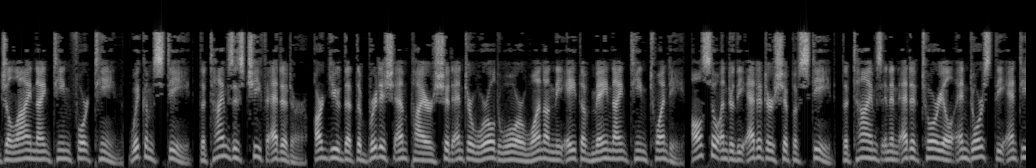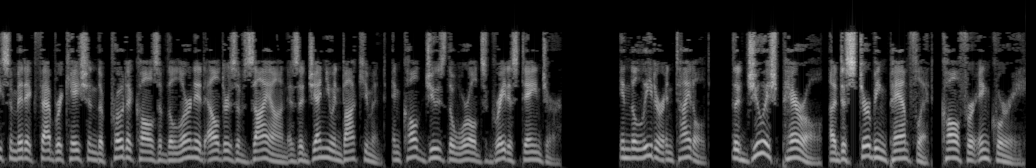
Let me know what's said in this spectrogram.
July 1914, Wickham Steed, the Times's chief editor, argued that the British Empire should enter World War I on 8 May 1920. Also under the editorship of Steed, the Times in an editorial endorsed the anti-Semitic fabrication The Protocols of the Learned Elders of Zion as a genuine document, and called Jews the world's greatest danger. In the leader entitled, The Jewish Peril, a disturbing pamphlet, call for inquiry.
